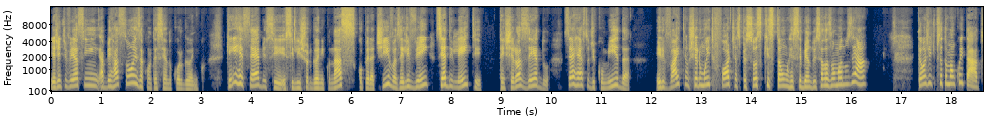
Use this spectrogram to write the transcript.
e, a gente vê assim aberrações acontecendo com o orgânico. Quem recebe esse, esse lixo orgânico nas cooperativas, ele vem, se é de leite, tem cheiro azedo. Se é resto de comida, ele vai ter um cheiro muito forte. As pessoas que estão recebendo isso, elas vão manusear. Então a gente precisa tomar um cuidado.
